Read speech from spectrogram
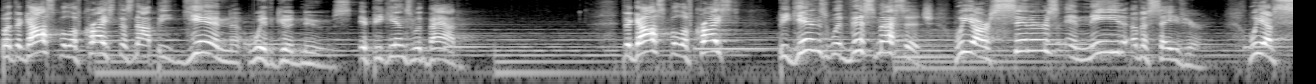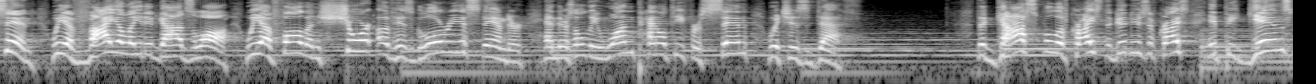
But the gospel of Christ does not begin with good news, it begins with bad. The gospel of Christ begins with this message We are sinners in need of a Savior. We have sinned. We have violated God's law. We have fallen short of His glorious standard. And there's only one penalty for sin, which is death the gospel of Christ, the good news of Christ, it begins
